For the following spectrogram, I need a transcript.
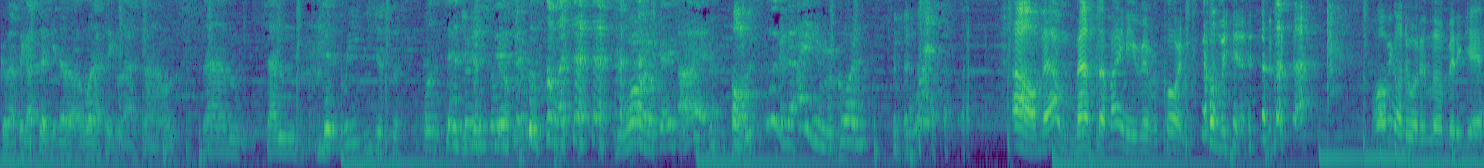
Cause I think I took it. Uh, what I take it last time was it seven, seven, ten, three. You just took. Was it ten, You just took ten, it, okay. something like that? You won, okay? Alright. Oh, look at that! I ain't even recording. What? Oh man, I'm messed up. I ain't even been recording over here. well, we gonna do it a little bit again.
